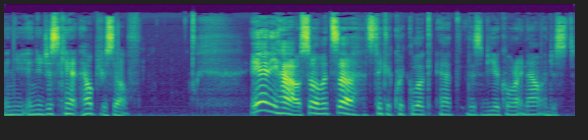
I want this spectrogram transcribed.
and you and you just can't help yourself. Anyhow, so let's uh let's take a quick look at this vehicle right now and just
